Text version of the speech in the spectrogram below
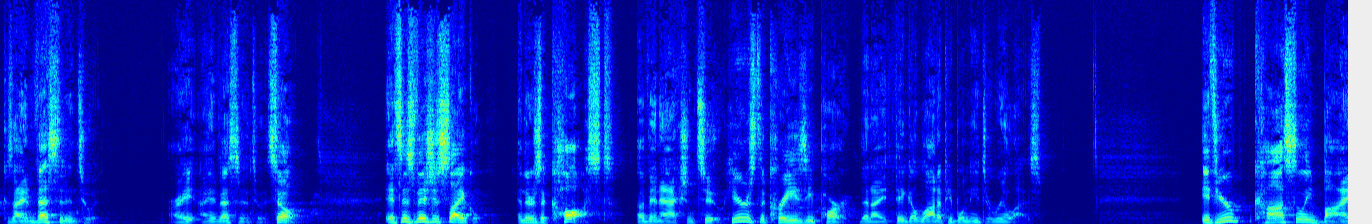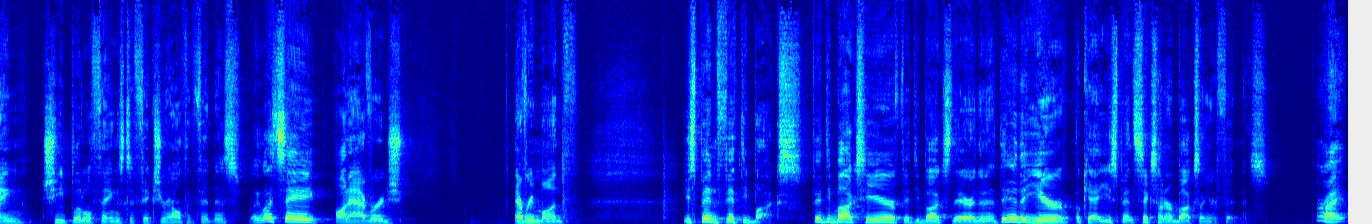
because I invested into it. All right. I invested into it. So it's this vicious cycle, and there's a cost of inaction too. Here's the crazy part that I think a lot of people need to realize. If you're constantly buying cheap little things to fix your health and fitness, like let's say on average, every month, you spend 50 bucks. 50 bucks here, 50 bucks there, and then at the end of the year, okay, you spent 600 bucks on your fitness. All right,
